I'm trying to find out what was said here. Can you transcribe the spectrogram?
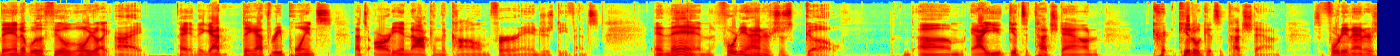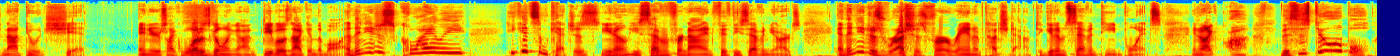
They end up with a field goal. You're like, all right, hey, they got they got three points. That's already a knock in the column for Andrew's defense. And then 49ers just go. Um, Aiyuk gets a touchdown. Kittle gets a touchdown. So 49ers not doing shit. And you're just like, what is going on? Deebo's not getting the ball. And then you just quietly, he gets some catches. You know, he's 7 for 9, 57 yards. And then he just rushes for a random touchdown to get him 17 points. And you're like, oh, this is doable.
